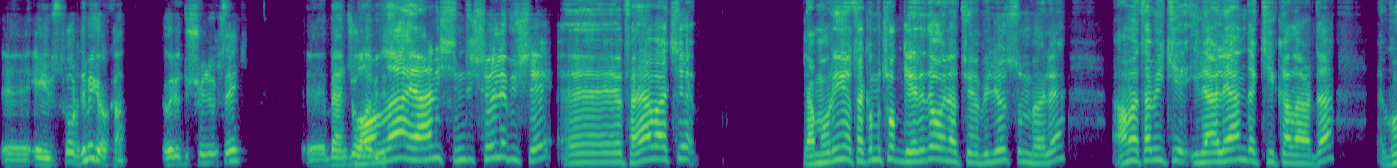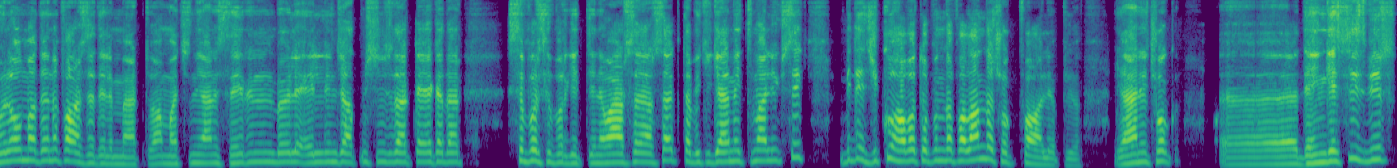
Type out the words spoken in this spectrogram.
e, Eyüpspor değil mi Gökhan? Öyle düşünürsek e, bence olabilir. Vallahi yani şimdi şöyle bir şey. eee, Fenerbahçe ya Mourinho takımı çok geride oynatıyor biliyorsun böyle. Ama tabii ki ilerleyen dakikalarda e, gol olmadığını farz edelim Mert Doğan. Maçın yani seyrinin böyle 50. 60. dakikaya kadar 0-0 gittiğini varsayarsak tabii ki gelme ihtimali yüksek. Bir de Ciku hava topunda falan da çok faal yapıyor. Yani çok eee, dengesiz bir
